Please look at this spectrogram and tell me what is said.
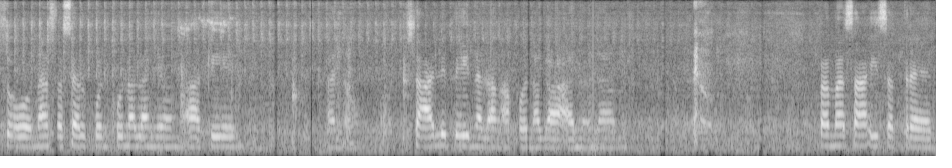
So, nasa cellphone ko na lang yung akin, ano, sa Alipay na lang ako nag-ano ng pamasahe sa tren.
